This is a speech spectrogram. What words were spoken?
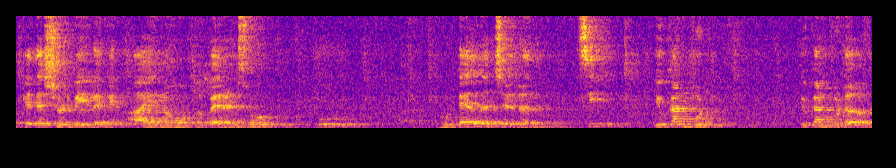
Okay, there should be, like, I know parents who, who, who tell the children, see, you can't put, you can't put a,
